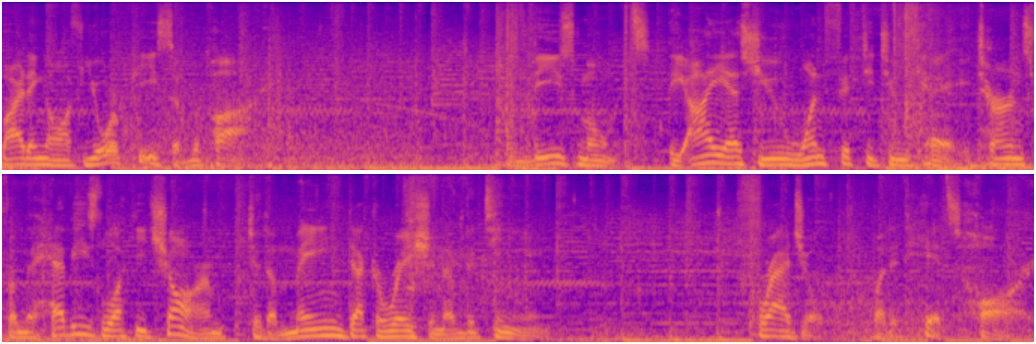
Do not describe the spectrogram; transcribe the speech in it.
biting off your piece of the pie. These moments, the ISU 152K turns from the Heavy's lucky charm to the main decoration of the team. Fragile, but it hits hard.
